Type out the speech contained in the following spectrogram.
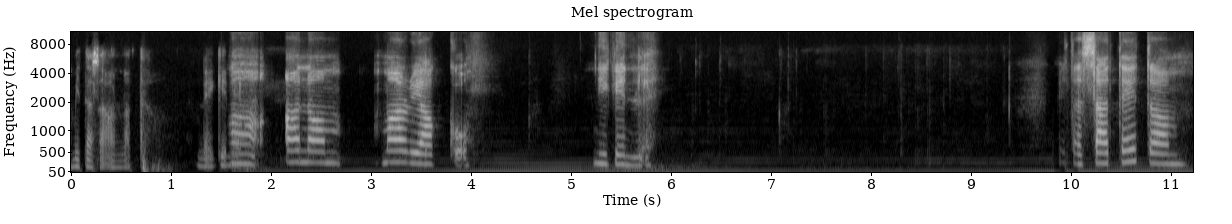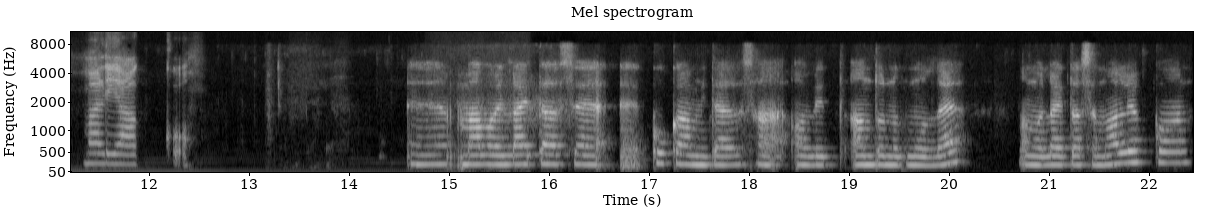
Mitä sä annat Negenille? Mä annan Mariakko Negenille. Mitä sä teet, Mariakko? Mä voin laittaa se kuka, mitä sä olit antanut mulle. Mä voin laittaa se maljakkoon.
